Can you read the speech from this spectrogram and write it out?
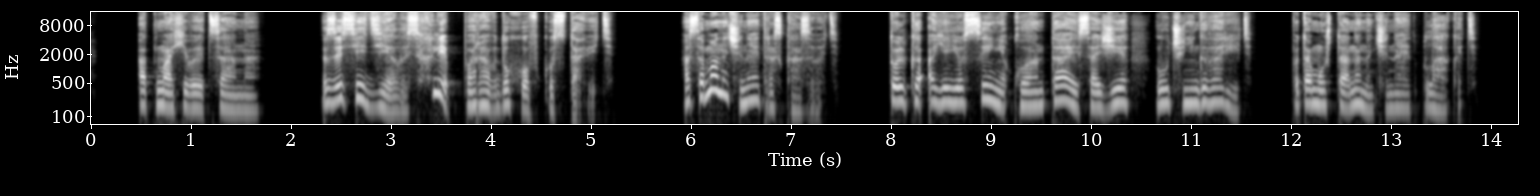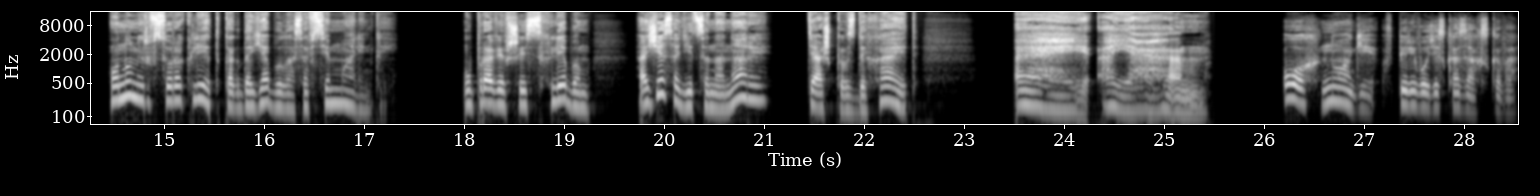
— отмахивается она, — «засиделась, хлеб пора в духовку ставить». А сама начинает рассказывать. Только о ее сыне Куанта и Саже лучше не говорить, потому что она начинает плакать. Он умер в 40 лет, когда я была совсем маленькой. Управившись с хлебом, Аже садится на нары, тяжко вздыхает. «Эй, а я...» «Ох, ноги» в переводе с казахского.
